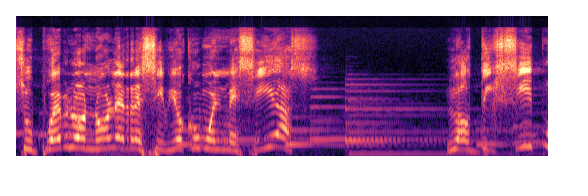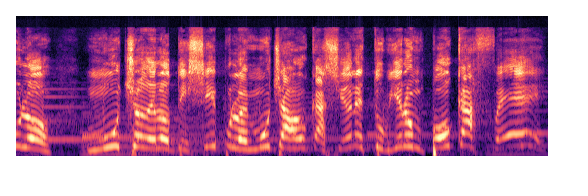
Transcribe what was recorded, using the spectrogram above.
su pueblo no le recibió como el Mesías. Los discípulos, muchos de los discípulos en muchas ocasiones tuvieron poca fe.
